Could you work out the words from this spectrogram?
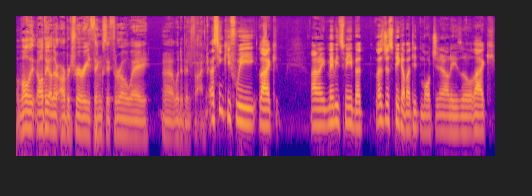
of all the, all the other arbitrary things they throw away uh, would have been fine. I think if we like, I don't know, maybe it's me, but let's just speak about it more generally. So, like,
